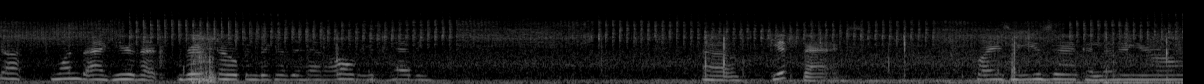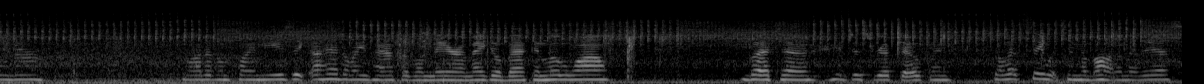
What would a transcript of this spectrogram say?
Got one bag here that ripped open because it had all these heavy uh, gift bags. Plays music, another year older. A lot of them play music. I had to leave half of them there. I may go back in a little while. But uh, it just ripped open. So let's see what's in the bottom of this.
